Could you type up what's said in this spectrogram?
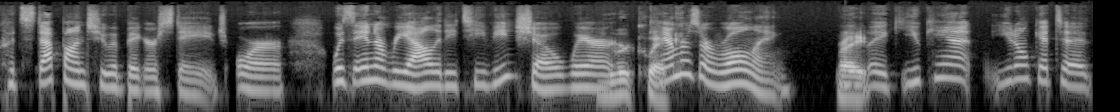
could step onto a bigger stage or was in a reality TV show where cameras are rolling. Right. Like you can't you don't get to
